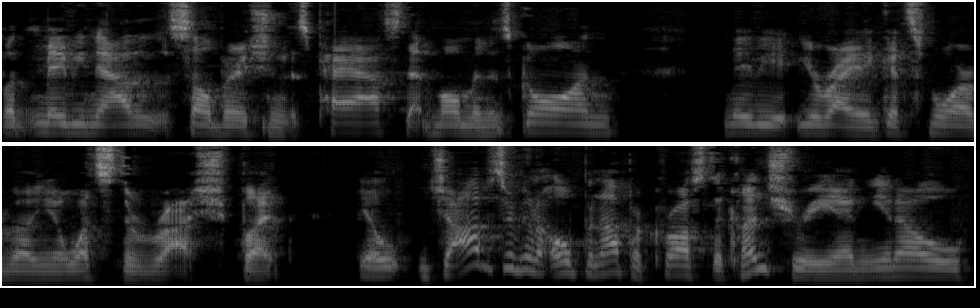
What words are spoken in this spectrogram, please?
But maybe now that the celebration is past, that moment is gone. Maybe you're right. It gets more of a, you know, what's the rush? But, you know, jobs are going to open up across the country. And, you know,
